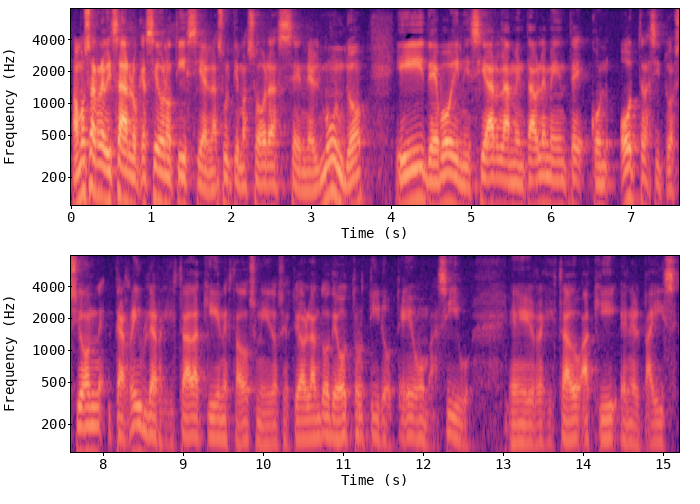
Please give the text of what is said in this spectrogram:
Vamos a revisar lo que ha sido noticia en las últimas horas en el mundo y debo iniciar lamentablemente con otra situación terrible registrada aquí en Estados Unidos. Estoy hablando de otro tiroteo masivo eh, registrado aquí en el país.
